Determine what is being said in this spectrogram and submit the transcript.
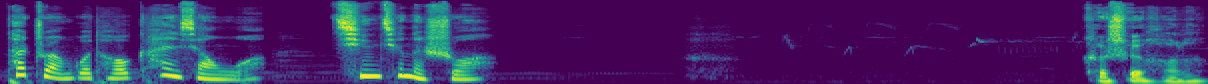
他转过头看向我，轻轻地说：“可睡好了？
